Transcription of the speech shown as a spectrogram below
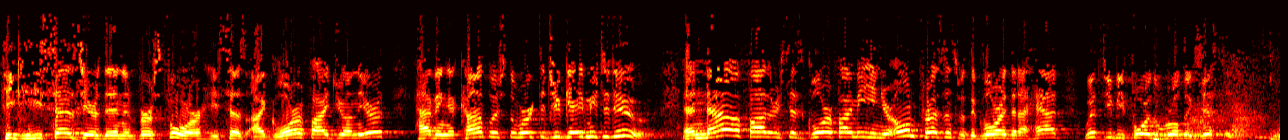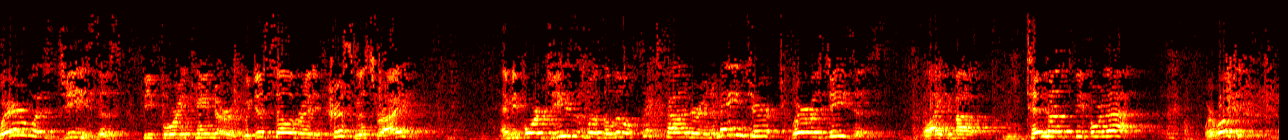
he, he says here then in verse 4, he says, I glorified you on the earth, having accomplished the work that you gave me to do. And now, Father, he says, glorify me in your own presence with the glory that I had with you before the world existed. Where was Jesus before he came to earth? We just celebrated Christmas, right? And before Jesus was a little six pounder in a manger, where was Jesus? Like about 10 months before that. Where was he?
